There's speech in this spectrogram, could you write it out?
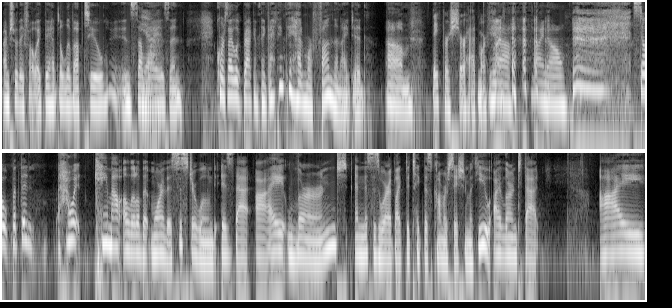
I'm sure they felt like they had to live up to in some yeah. ways. And of course, I look back and think, I think they had more fun than I did. Um, they for sure had more fun. Yeah, I know. So, but then how it came out a little bit more, the sister wound, is that I learned, and this is where I'd like to take this conversation with you. I learned that I,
